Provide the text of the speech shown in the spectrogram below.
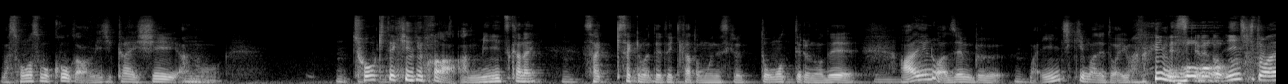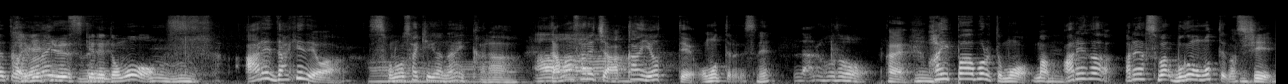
まあ、そもそも効果は短いしあの、うん、長期的にはあの身につかない。さっきさっきも出てきたと思うんですけどと思ってるので、ああいうのは全部、まあ、インチキまでとは言わないんですけれどインチキとまでとは言わないんですけれども、あれだけではその先がないから騙されちゃあかんよって思ってるんですね。なるほど。はい。うん、ハイパーボルトもまあ、うん、あれがあれはすば僕も持ってますし、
